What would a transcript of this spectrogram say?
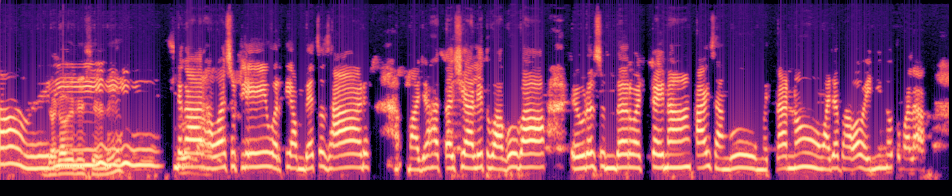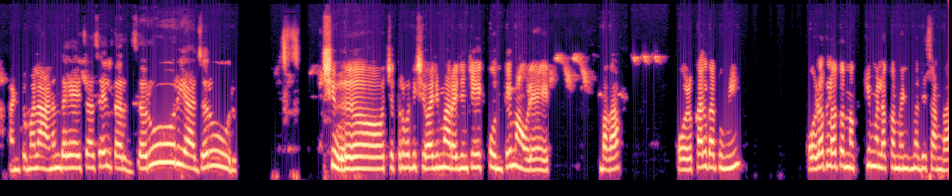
हिरगार हवा सुटले वरती आंब्याचं झाड. माझ्या हाताशी आलेत वाघोबा. एवढं सुंदर वाटतंय ना. काय सांगू? मित्रांनो माझ्या भावा बहिणींनो तुम्हाला. आणि तुम्हाला आनंद घ्यायचा असेल तर जरूर या जरूर. शिव छत्रपती शिवाजी महाराजांचे कोणते मावळे आहेत? बघा. ओळखाल का तुम्ही? ओळखलं तर नक्की मला कमेंटमध्ये सांगा.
